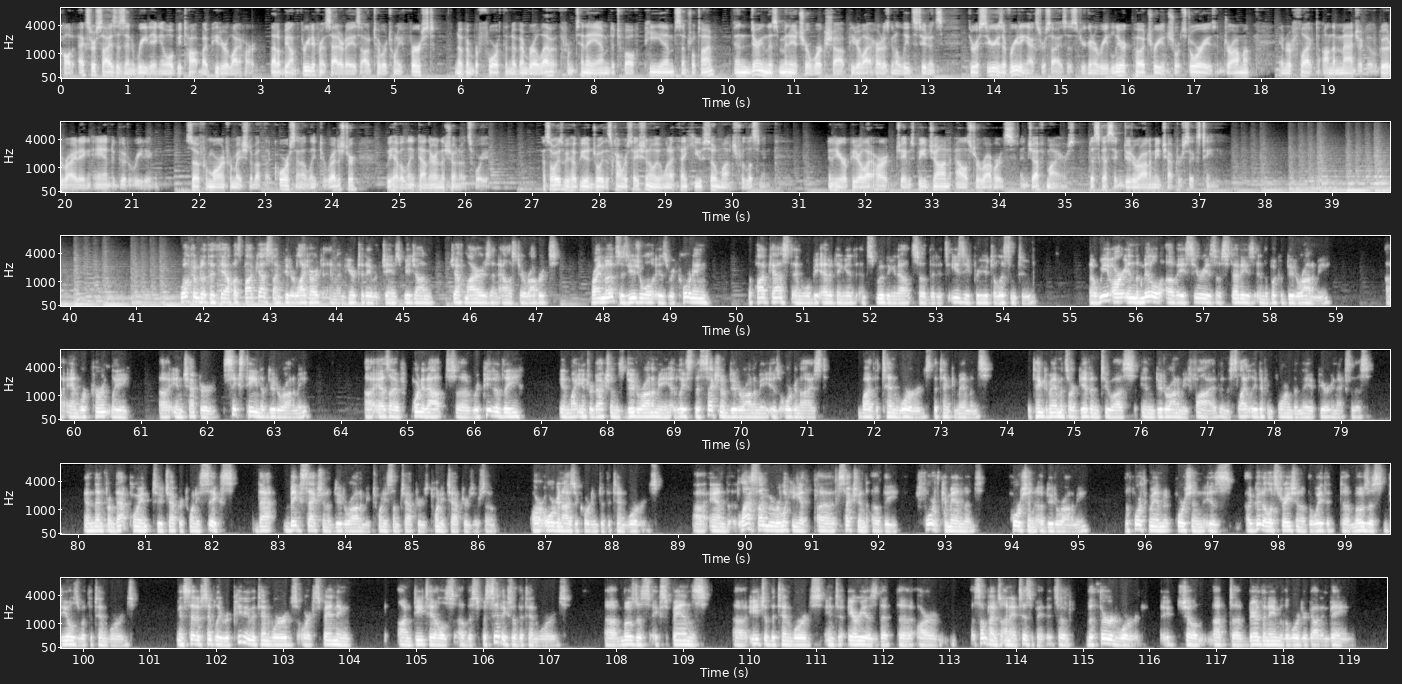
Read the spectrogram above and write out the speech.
called Exercises in Reading and will be taught by Peter Leithart. That'll be on three different Saturdays October 21st, November 4th, and November 11th from 10 a.m. to 12 p.m. Central Time. And during this miniature workshop, Peter Leithart is going to lead students through a series of reading exercises. You're going to read lyric poetry and short stories and drama and reflect on the magic of good writing and good reading. So, for more information about that course and a link to register, we have a link down there in the show notes for you. As always, we hope you enjoy this conversation and we want to thank you so much for listening. And here are Peter Leithart, James Bejon, Alastair Roberts, and Jeff Meyers discussing Deuteronomy chapter 16. Welcome to the Theopolis Podcast. I'm Peter Leithart, and I'm here today with James Bejon, Jeff Meyers, and Alastair Roberts. Brian Motes, as usual, is recording the podcast and we'll be editing it and smoothing it out so that it's easy for you to listen to. Uh, we are in the middle of a series of studies in the book of Deuteronomy, uh, and we're currently uh, in chapter 16 of Deuteronomy. Uh, as I've pointed out uh, repeatedly in my introductions, Deuteronomy, at least this section of Deuteronomy, is organized by the 10 words, the 10 commandments. The Ten Commandments are given to us in Deuteronomy 5 in a slightly different form than they appear in Exodus. And then from that point to chapter 26, that big section of Deuteronomy, 20 some chapters, 20 chapters or so, are organized according to the 10 words. Uh, and last time we were looking at a section of the fourth commandment portion of Deuteronomy. The fourth commandment portion is a good illustration of the way that uh, Moses deals with the 10 words. Instead of simply repeating the 10 words or expanding on details of the specifics of the 10 words, uh, Moses expands uh, each of the 10 words into areas that uh, are sometimes unanticipated. So the third word, it shall not uh, bear the name of the Lord your God in vain.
